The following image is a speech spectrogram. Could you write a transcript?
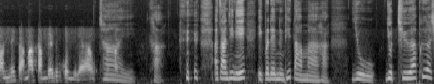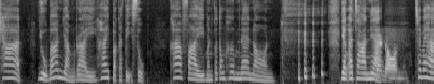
มันไม่สามารถทำได้ทุกคนอยู่แล้ว ใช่นะครับค่ะ อาจารย์ทีนี้อีกประเด็นหนึ่งที่ตามมาค่ะ อยู่หยุดเชื้อเพื่อชาติ อยู่บ้านอย่างไรให้ปกติสุข ค่าไฟมันก็ต้องเพิ่มแน่นอน อย่างอาจารย์เนี่ยแน่นอน ใช่ไหมคะ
